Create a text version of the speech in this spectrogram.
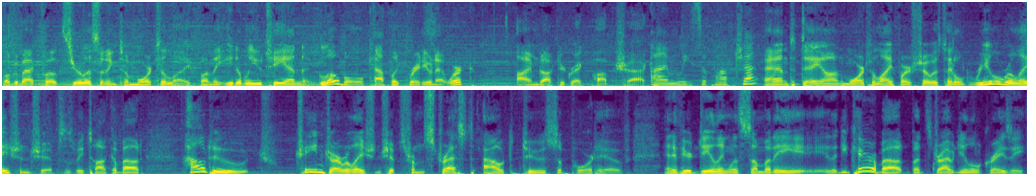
Welcome back, folks. You're listening to More to Life on the EWTN Global Catholic Radio Network. I'm Dr. Greg Popcak. I'm Lisa Popcak. And today on More to Life, our show is titled Real Relationships as we talk about how to tr- change our relationships from stressed out to supportive. And if you're dealing with somebody that you care about but's driving you a little crazy,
